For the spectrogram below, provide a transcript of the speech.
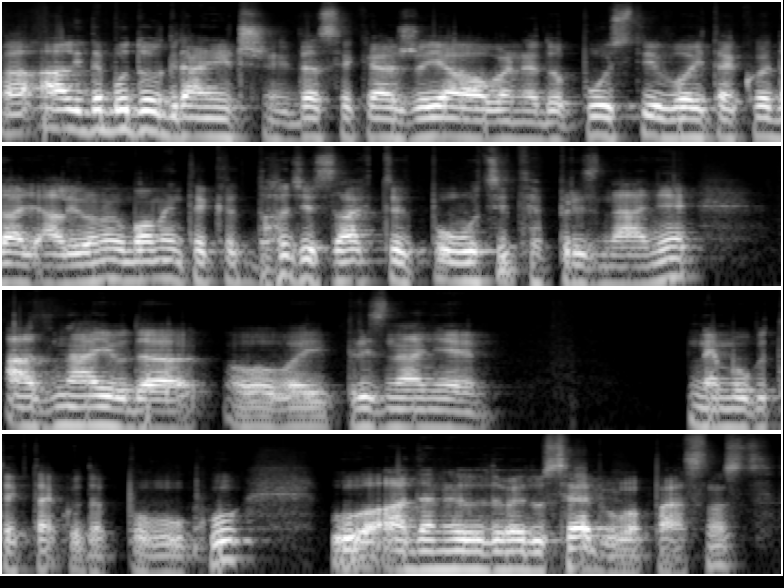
ali da budu ograničeni, da se kaže ja ovo je nedopustivo i tako dalje, ali onog momenta kad dođe zahtev povucite priznanje, a znaju da ovaj priznanje ne mogu tek tako da povuku, a da ne dovedu sebe u opasnost,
